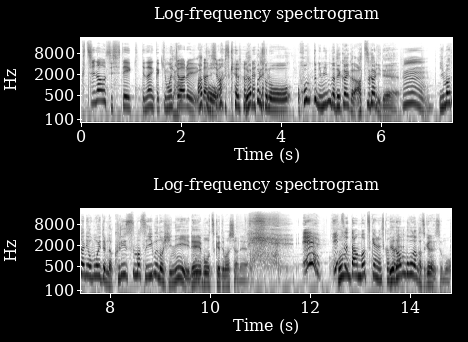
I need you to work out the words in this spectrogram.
口直しステーキってなんか気持ち悪い感じしますけどね。やっぱりその本当にみんなでかいから暑がりでうん。いまだに覚えてるのはクリスマスイブの日に冷房つけてましたね、いほんつ暖房つけるんですかいや暖房なんかつけないですよもう。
